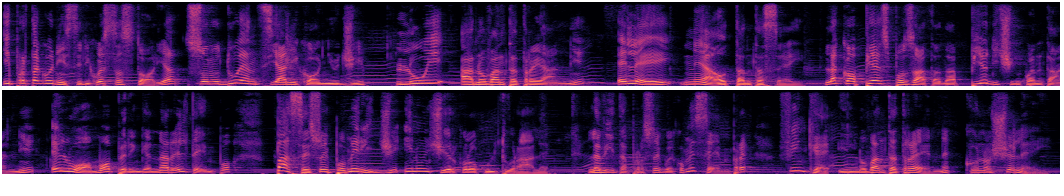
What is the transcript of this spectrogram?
I protagonisti di questa storia sono due anziani coniugi. Lui ha 93 anni e lei ne ha 86. La coppia è sposata da più di 50 anni e l'uomo, per ingannare il tempo, passa i suoi pomeriggi in un circolo culturale. La vita prosegue come sempre finché il 93enne conosce lei,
